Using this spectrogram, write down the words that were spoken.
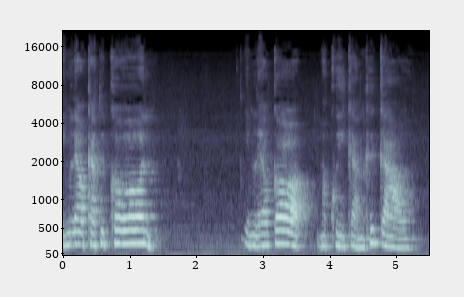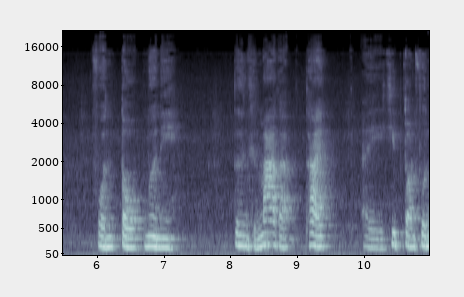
อิ่มแล้วค่ะทุกคน อิ่มแล้วก็มาคุยกันคือเก่าฝนตกเมื่อนี้ตื่นขึ้นมากอะถ่ายไอ้คลิปตอนฝน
